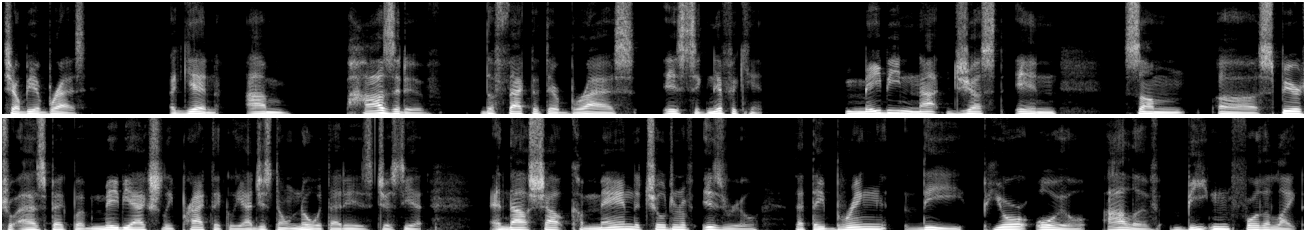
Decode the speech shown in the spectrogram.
shall be of brass. Again, I'm positive the fact that they're brass is significant. Maybe not just in some uh spiritual aspect, but maybe actually practically. I just don't know what that is just yet. And thou shalt command the children of Israel that they bring thee pure oil, olive, beaten for the light,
